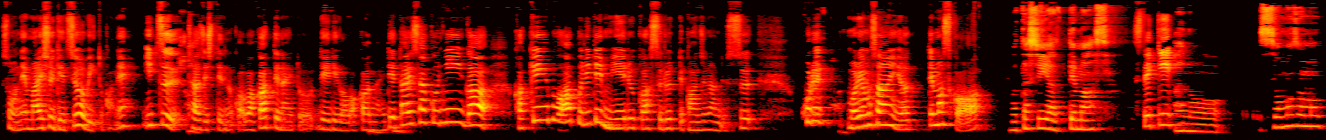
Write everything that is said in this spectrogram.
そうね毎週月曜日とかね。いつチャージしてるのか分かってないと出入りが分かんないで対策2が家計簿アプリで見える化するって感じなんです。これ丸山さんやってますか？私やってます。素敵。あの、そもそも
